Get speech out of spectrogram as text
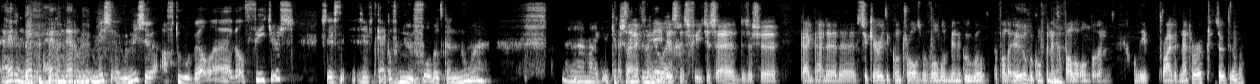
her en der, her en der missen we missen af en toe wel, eh, wel features. Dus even, even kijken of ik nu een voorbeeld kan noemen. Eh, maar ik, ik heb Het zijn echt van die business features. Hè? Dus als je kijkt naar de, de security controls bijvoorbeeld binnen Google, er vallen heel veel componenten Ja. vallen onder een onder die private network, zo te noemen.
